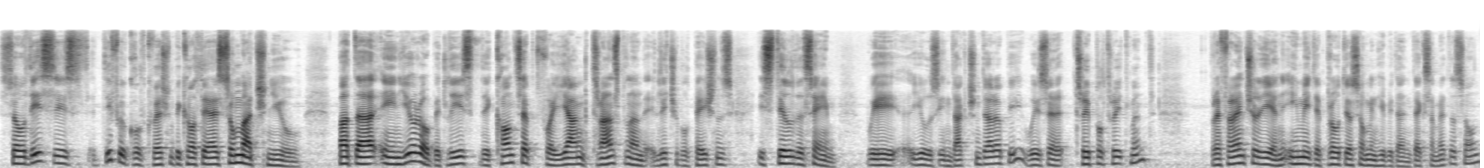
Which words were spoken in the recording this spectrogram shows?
So this is a difficult question because there is so much new. But uh, in Europe, at least, the concept for young transplant-eligible patients is still the same. We use induction therapy with a triple treatment, preferentially an IMiD, a proteasome inhibitor, and dexamethasone,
